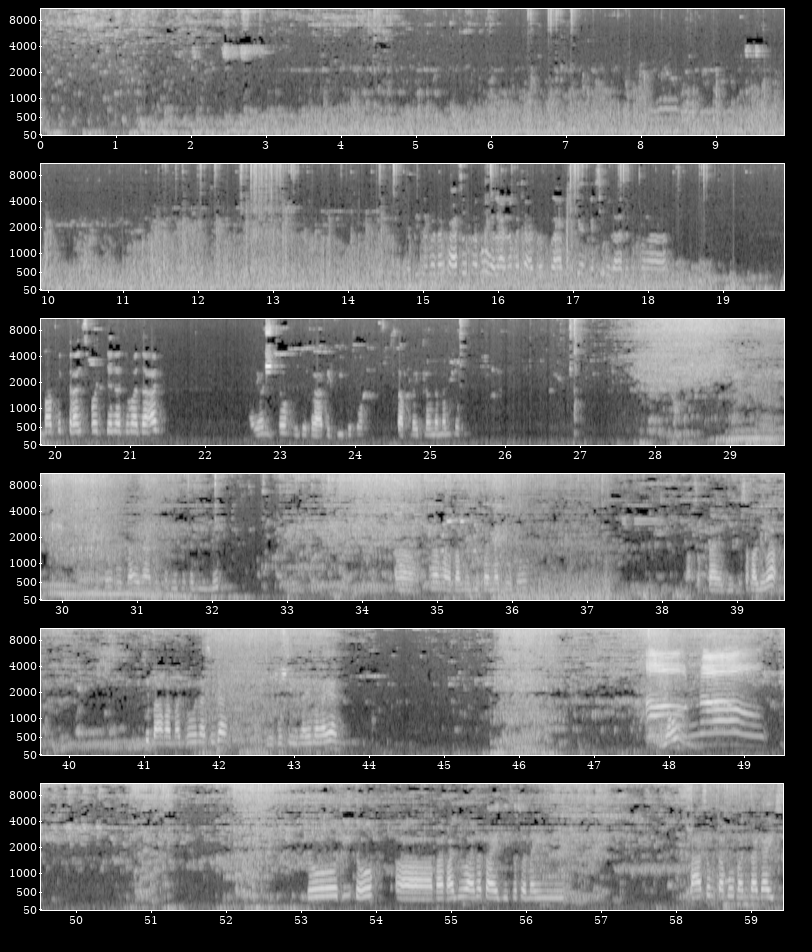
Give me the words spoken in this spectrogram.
Public transport dyan na dumadaan. Ayun, ito, medyo traffic dito sa stoplight lang naman to. Ito, bukahin natin ito dito sa gilid. Ah, ah, habang hindi pa nagtuto. Pasok tayo dito sa kaliwa. Kasi baka mag-una sila. Pupusin na yung mga yan. Oh no! So dito, ah kakaliwa na tayo dito sa may pasong tamo banda guys.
